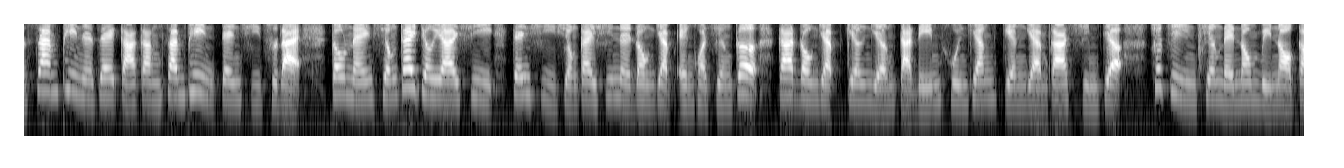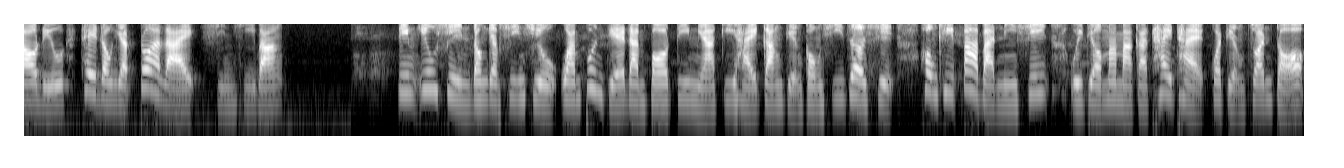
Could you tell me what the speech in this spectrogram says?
产品的这加工产品展示出来。当然，上界重要的是展示上届新的农业研发成果，甲农业经营达人分享经验甲心得，促进青年农民哦交流，替农业带来新希望。林友信农业新秀，原本伫南部知名机械工程公司做事，放弃百万年薪，为着妈妈甲太太，决定转读，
